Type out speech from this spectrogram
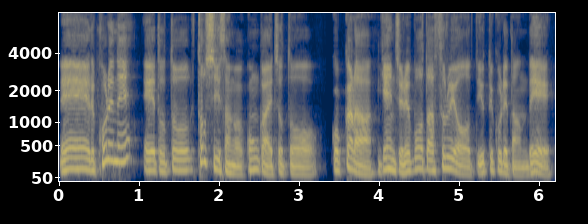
えー、これね、えっ、と、と、トッシーさんが今回ちょっと、こっから現地レポーターするよって言ってくれたんで、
